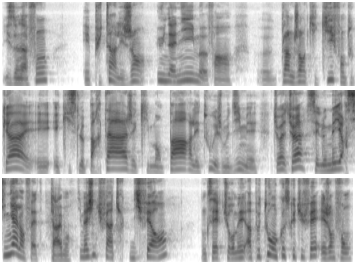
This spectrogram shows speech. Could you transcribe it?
ils se donnent à fond. Et putain, les gens unanimes, enfin, euh, plein de gens qui kiffent en tout cas, et, et- et qui se le partagent, et qui m'en parlent et tout. Et je me dis, mais tu vois, tu vois c'est le meilleur signal en fait. Carrément. T'imagines, tu fais un truc différent. Donc, c'est-à-dire que tu remets un peu tout en cause ce que tu fais et gens font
